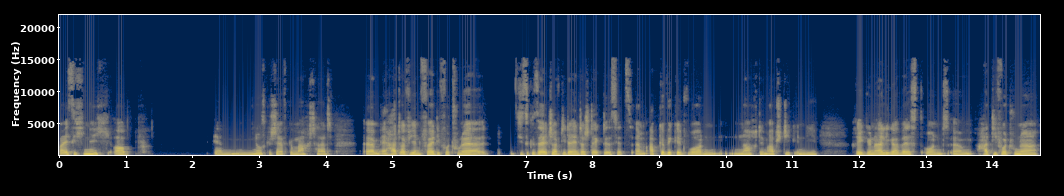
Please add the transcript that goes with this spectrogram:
weiß ich nicht, ob er ein Minusgeschäft gemacht hat. Ähm, er hat auf jeden Fall die Fortuna, diese Gesellschaft, die dahinter steckte, ist jetzt ähm, abgewickelt worden nach dem Abstieg in die Regionalliga West und ähm, hat die Fortuna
